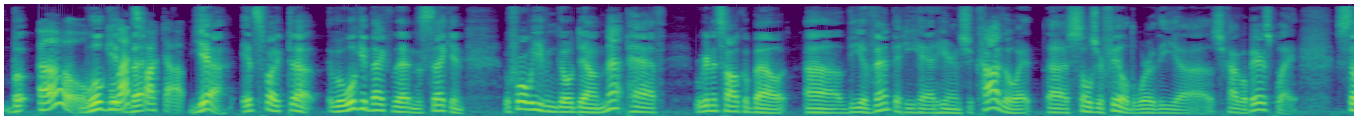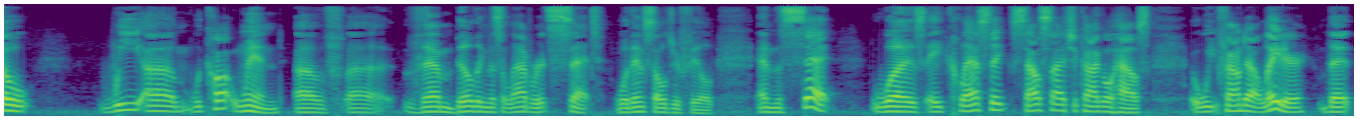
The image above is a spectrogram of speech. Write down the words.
but Oh, We'll get well, that's back- fucked up. yeah, it's fucked up. But we'll get back to that in a second. Before we even go down that path, we're going to talk about uh, the event that he had here in Chicago at uh, Soldier Field, where the uh, Chicago Bears play. So we um, we caught wind of uh, them building this elaborate set within Soldier Field, and the set was a classic Southside Chicago house. We found out later that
